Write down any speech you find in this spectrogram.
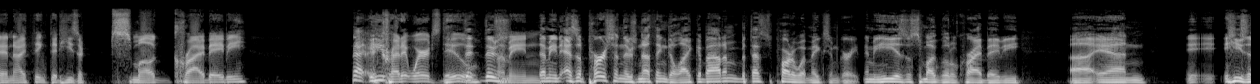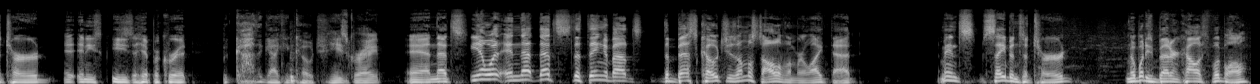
and I think that he's a smug crybaby, He- credit where it's due. Th- There's, I mean, I mean, as a person, there's nothing to like about him, but that's part of what makes him great. I mean, he is a smug little crybaby, uh, and he's a turd, and he's he's a hypocrite. But God, the guy can coach, he's great. and that's you know what, and that that's the thing about the best coaches. Almost all of them are like that. I mean, Saban's a turd. Nobody's better in college football,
